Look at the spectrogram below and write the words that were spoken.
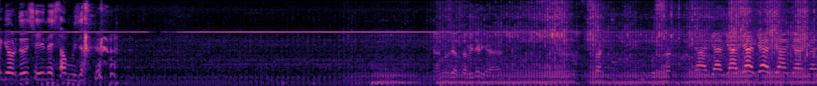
gördüğün şeyi ne sanmayacak. Yalnız yatabilir ya. Islak. Islak. Gel gel gel gel gel gel gel gel.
